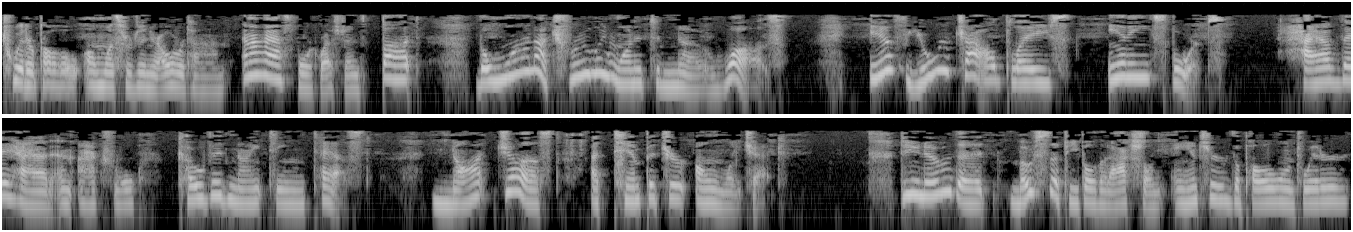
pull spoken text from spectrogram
Twitter poll on West Virginia overtime and I asked four questions, but the one I truly wanted to know was if your child plays any sports, have they had an actual COVID-19 test, not just a temperature only check? Do you know that most of the people that actually answered the poll on Twitter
